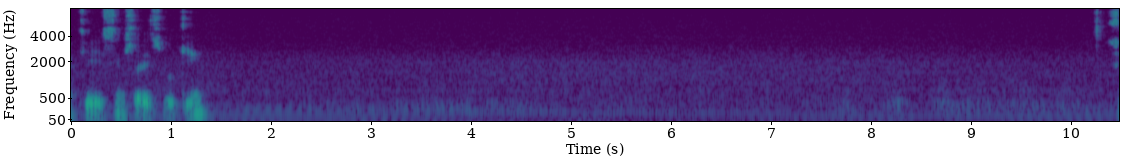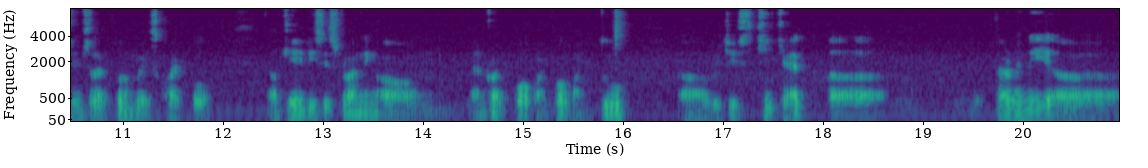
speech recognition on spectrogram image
Okay, seems like it's working. Seems like firmware is quite old. Okay, this is running on Android 4.4.2, uh, which is KitKat. Uh, currently, uh,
